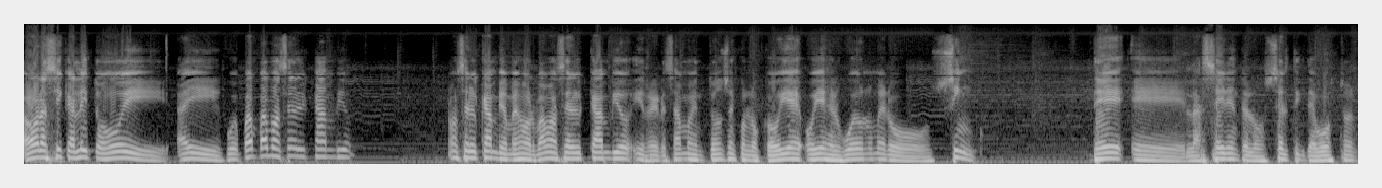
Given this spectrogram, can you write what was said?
ahora sí, Carlitos, hoy hay, vamos a hacer el cambio Vamos a hacer el cambio mejor. Vamos a hacer el cambio y regresamos entonces con lo que hoy es, hoy es el juego número 5 de eh, la serie entre los Celtics de Boston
